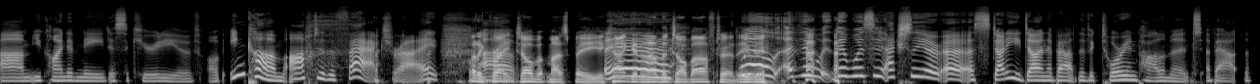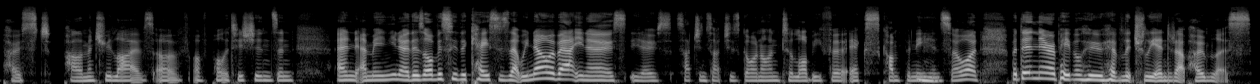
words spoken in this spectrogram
um, you kind of need a security of, of income after the fact right? What a great uh, job it must be. You can't get another job after it. Well, uh, there, there, was actually a, a, study done about the Victorian Parliament about the post parliamentary lives of, of politicians, and and I mean, you know, there's obviously the cases that we know about. You know, you know, such and such has gone on to lobby for X company mm. and so on. But then there are people who have literally ended up homeless.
